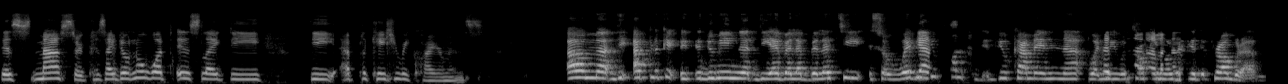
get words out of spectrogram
this master because I don't know what is like the the application requirements. Um, the application, you mean the availability? So when did you come, did you come in uh, when At we were talking already the program?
